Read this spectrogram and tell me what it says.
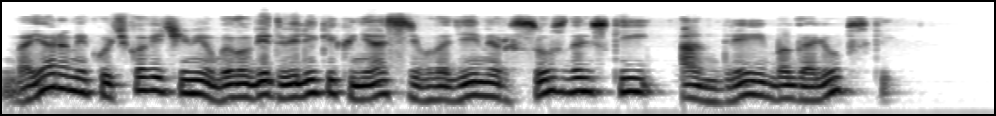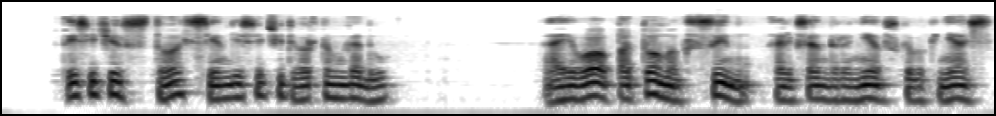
Боярами Кучковичами был убит великий князь Владимир Суздальский Андрей Боголюбский в 1174 году а его потомок, сын Александра Невского, князь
